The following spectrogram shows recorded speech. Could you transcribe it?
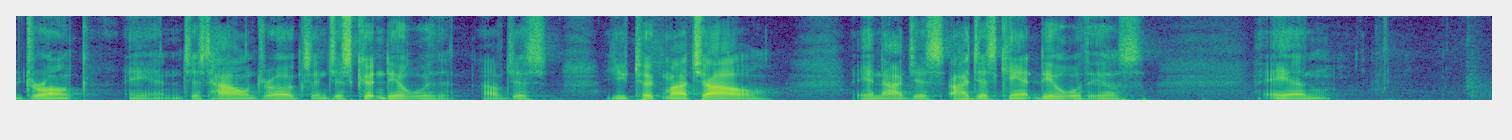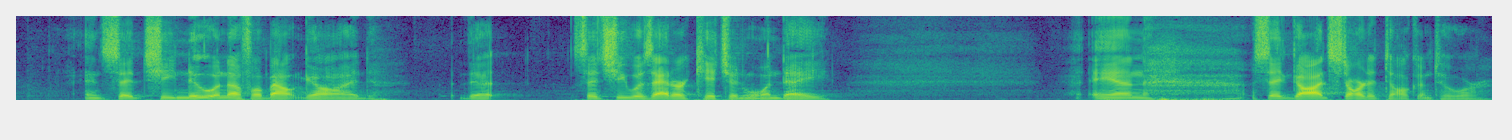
drunk and just high on drugs and just couldn't deal with it. I've just you took my child and I just I just can't deal with this. And and said she knew enough about God that said she was at her kitchen one day and said God started talking to her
